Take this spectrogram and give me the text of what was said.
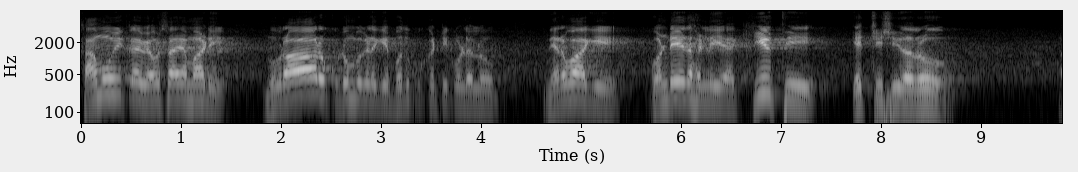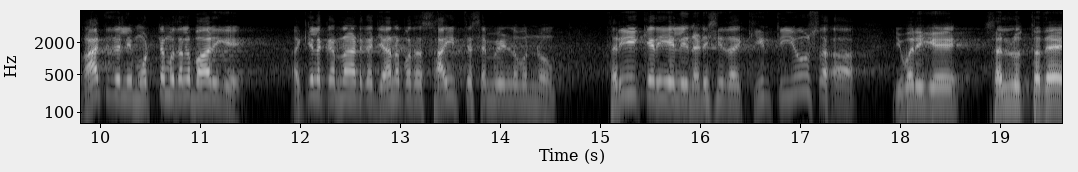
ಸಾಮೂಹಿಕ ವ್ಯವಸಾಯ ಮಾಡಿ ನೂರಾರು ಕುಟುಂಬಗಳಿಗೆ ಬದುಕು ಕಟ್ಟಿಕೊಳ್ಳಲು ನೆರವಾಗಿ ಗೊಂಡೇದಹಳ್ಳಿಯ ಕೀರ್ತಿ ಹೆಚ್ಚಿಸಿದರು. ರಾಜ್ಯದಲ್ಲಿ ಮೊಟ್ಟ ಮೊದಲ ಬಾರಿಗೆ ಅಖಿಲ ಕರ್ನಾಟಕ ಜಾನಪದ ಸಾಹಿತ್ಯ ಸಮ್ಮೇಳನವನ್ನು ತರೀಕೆರೆಯಲ್ಲಿ ನಡೆಸಿದ ಕೀರ್ತಿಯೂ ಸಹ ಇವರಿಗೆ ಸಲ್ಲುತ್ತದೆ.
